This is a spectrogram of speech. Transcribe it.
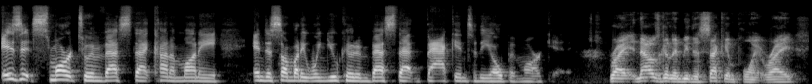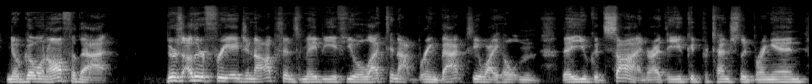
is it smart to invest that kind of money into somebody when you could invest that back into the open market? Right. And that was going to be the second point, right? You know, going off of that, there's other free agent options maybe if you elect to not bring back T.Y. Hilton that you could sign, right? That you could potentially bring in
